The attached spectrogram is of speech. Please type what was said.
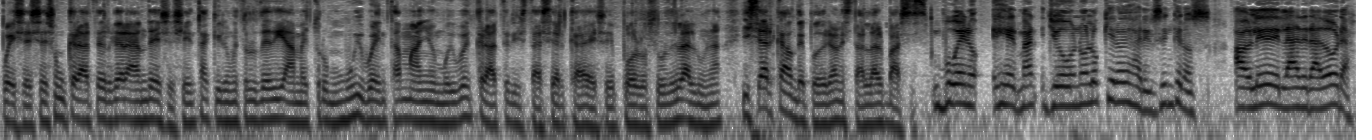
Pues ese es un cráter grande de 60 kilómetros de diámetro, muy buen tamaño, muy buen cráter y está cerca de ese polo sur de la Luna y cerca donde podrían estar las bases. Bueno, Germán, yo no lo quiero dejar ir sin que nos hable de Ladradora,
